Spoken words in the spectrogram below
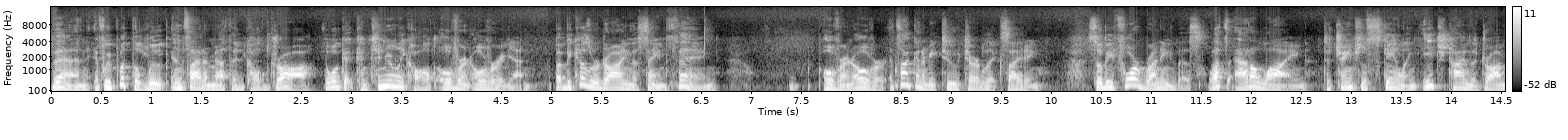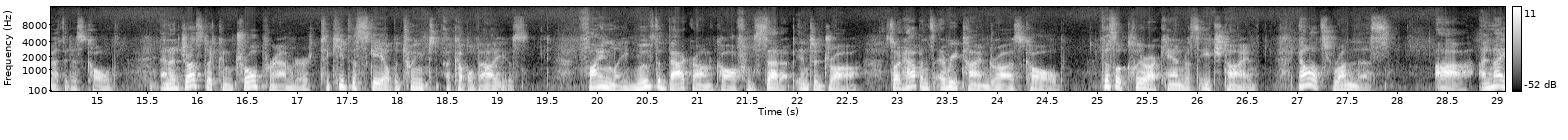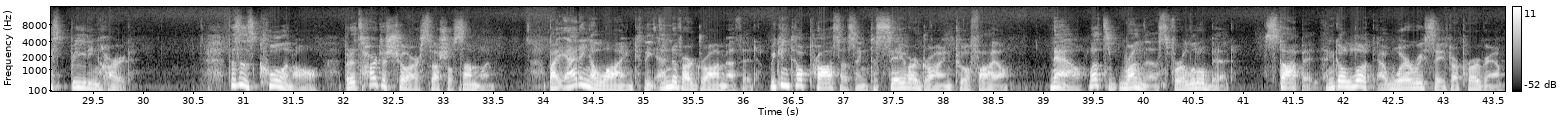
Then, if we put the loop inside a method called draw, it will get continually called over and over again. But because we're drawing the same thing over and over, it's not going to be too terribly exciting. So before running this, let's add a line to change the scaling each time the draw method is called, and adjust a control parameter to keep the scale between a couple values. Finally, move the background call from setup into draw so it happens every time draw is called. This will clear our canvas each time. Now let's run this. Ah, a nice beating heart. This is cool and all, but it's hard to show our special someone. By adding a line to the end of our draw method, we can tell processing to save our drawing to a file. Now, let's run this for a little bit, stop it, and go look at where we saved our program.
